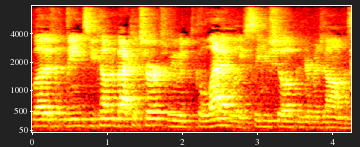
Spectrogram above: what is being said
But if it means you coming back to church, we would gladly see you show up in your pajamas.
